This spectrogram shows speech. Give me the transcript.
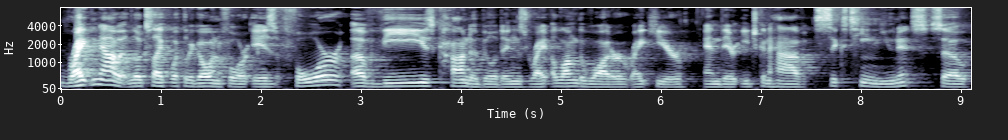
Right now, it looks like what they're going for is four of these condo buildings right along the water right here, and they're each gonna have 16 units. So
